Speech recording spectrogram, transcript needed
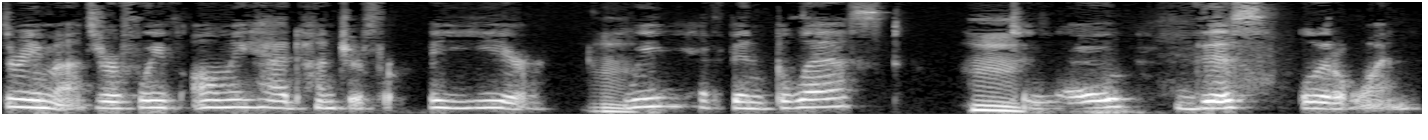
three months or if we've only had hunter for a year Mm. we have been blessed Hmm. to know this little one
